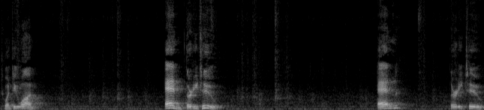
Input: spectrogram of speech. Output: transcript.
21. N 32. N 32.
